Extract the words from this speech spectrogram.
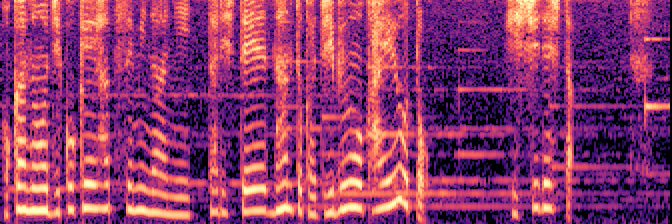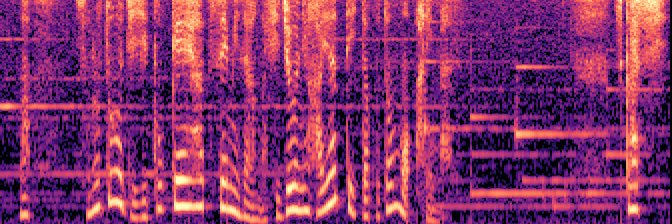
他の自己啓発セミナーに行ったりして何とか自分を変えようと必死でした。その当時自己啓発セミナーが非常に流行っていたこともあります。しかし、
